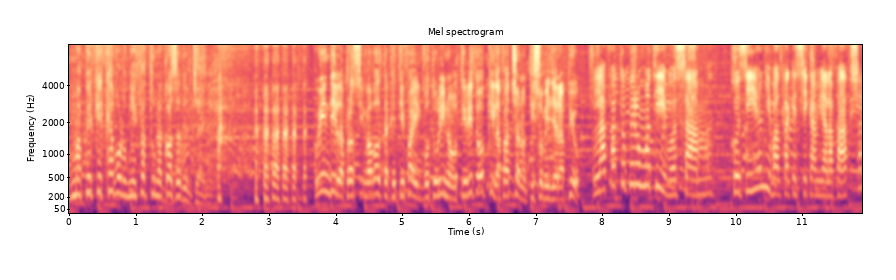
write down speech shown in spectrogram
Ma perché cavolo mi hai fatto una cosa del genere? Quindi la prossima volta che ti fai il botulino o ti ritocchi, la faccia non ti somiglierà più. L'ha fatto per un motivo, Sam. Così ogni volta che si cambia la faccia,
